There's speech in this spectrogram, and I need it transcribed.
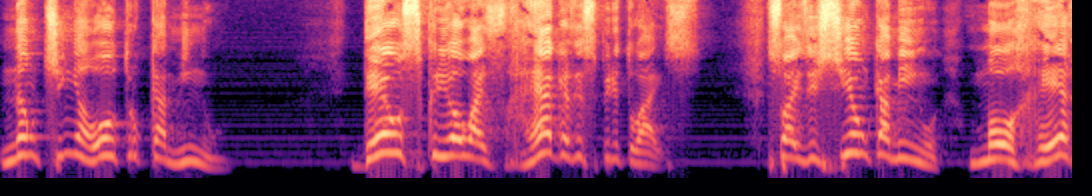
Não tinha outro caminho. Deus criou as regras espirituais. Só existia um caminho: morrer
